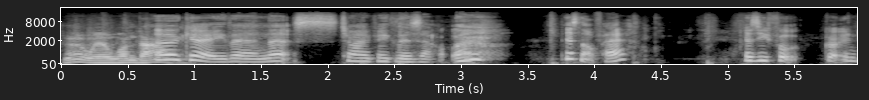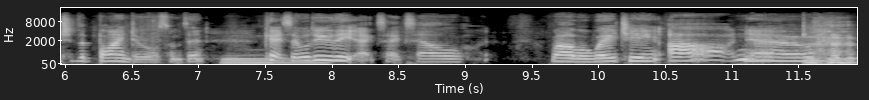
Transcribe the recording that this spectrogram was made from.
No, we're one down. Okay, then let's try and figure this out. That's not fair. Has he foot got into the binder or something? Hmm. Okay, so we'll do the XXL while we're waiting. Oh no,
